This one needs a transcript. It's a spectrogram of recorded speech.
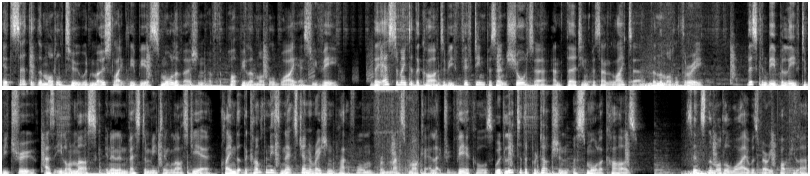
it's said that the Model 2 would most likely be a smaller version of the popular Model Y SUV, they estimated the car to be 15% shorter and 13% lighter than the Model 3. This can be believed to be true, as Elon Musk, in an investor meeting last year, claimed that the company's next generation platform for mass market electric vehicles would lead to the production of smaller cars. Since the Model Y was very popular,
